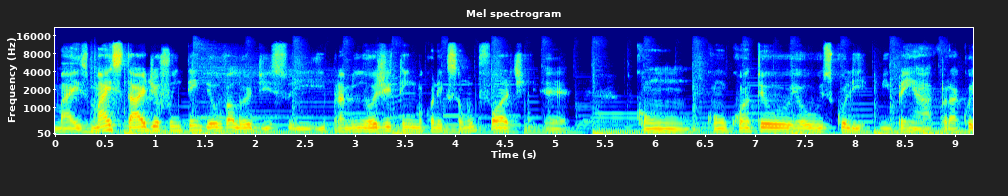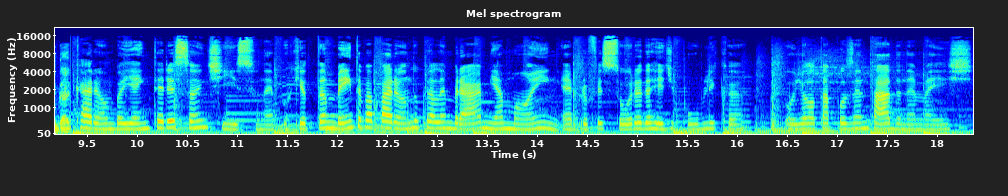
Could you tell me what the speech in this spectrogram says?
Mas mais tarde eu fui entender o valor disso e, e para mim hoje tem uma conexão muito forte é, com, com o quanto eu, eu escolhi me empenhar para cuidar. Caramba, e é interessante isso, né? Porque eu também estava parando para lembrar, minha mãe é professora da rede pública. Hoje ela está aposentada, né? Mas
